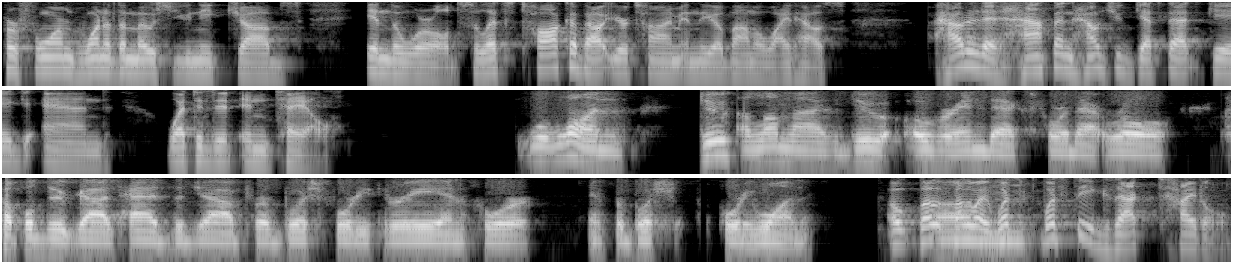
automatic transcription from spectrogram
performed one of the most unique jobs in the world. So let's talk about your time in the Obama White House. How did it happen? How'd you get that gig and what did it entail? Well, one, Duke alumni do over index for that role. A couple Duke guys had the job for Bush 43 and for and for Bush 41. Oh, by, um, by the way, what's um, what's the exact title?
